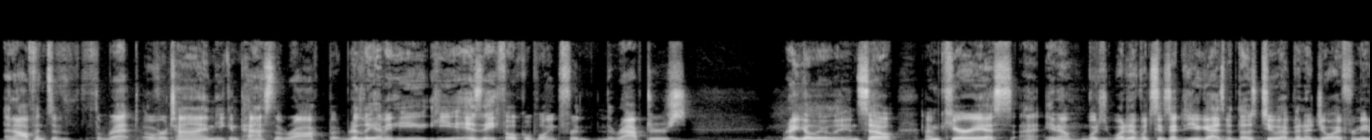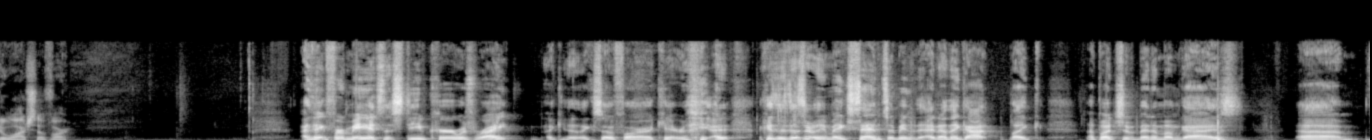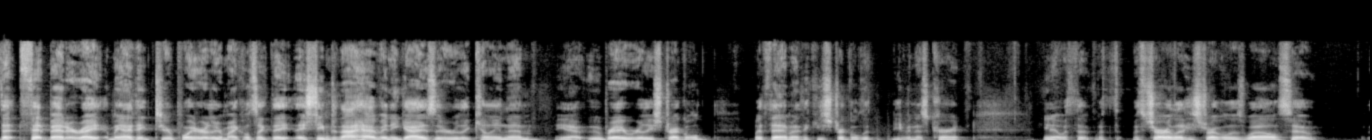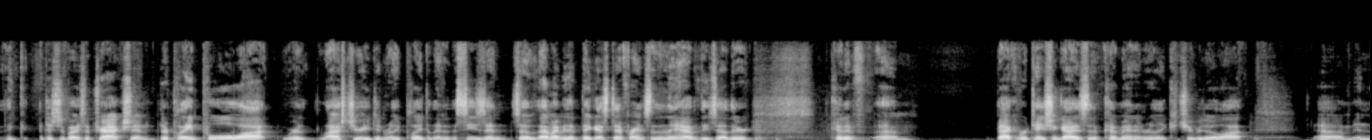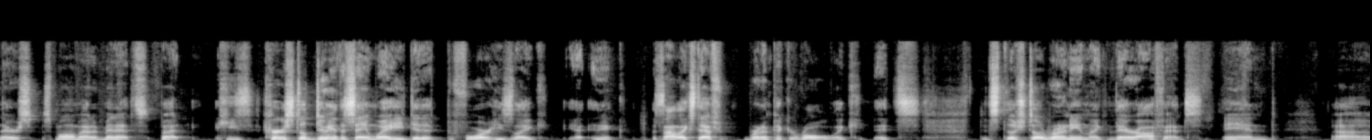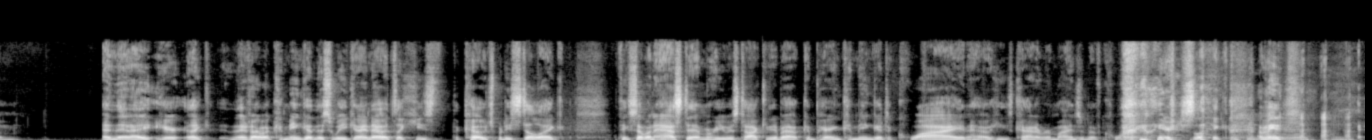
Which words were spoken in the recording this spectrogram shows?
an offensive threat over time. He can pass the rock, but really, I mean, he he is a focal point for the Raptors regularly, and so I'm curious, uh, you know, what what what sticks out to you guys? But those two have been a joy for me to watch so far. I think for me, it's that Steve Kerr was right. Like like so far, I can't really because it doesn't really make sense. I mean, I know they got like a bunch of minimum guys um, that fit better, right? I mean, I think to your point earlier, Michael, it's like they, they seem to not have any guys that are really killing them. You know, Oubre really struggled with them. I think he struggled even his current, you know, with the with with Charlotte, he struggled as well. So think addition by subtraction, they're playing Poole a lot. Where last year he didn't really play till the end of the season, so that might be the biggest difference. And then they have these other kind of um, back of rotation guys that have come in and really contributed a lot um, in their small amount of minutes. But he's Kerr's still doing it the same way he did it before. He's like, it's not like Steph's running pick and roll. Like it's it's they're still running like their offense, and um, and then I hear like they're talking about Kuminga this week, and I know it's like he's the coach, but he's still like. I think someone asked him, or he was talking about comparing Kuminga to Kawhi and how he's kind of reminds him of Kawhi. You're just like, I mean,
